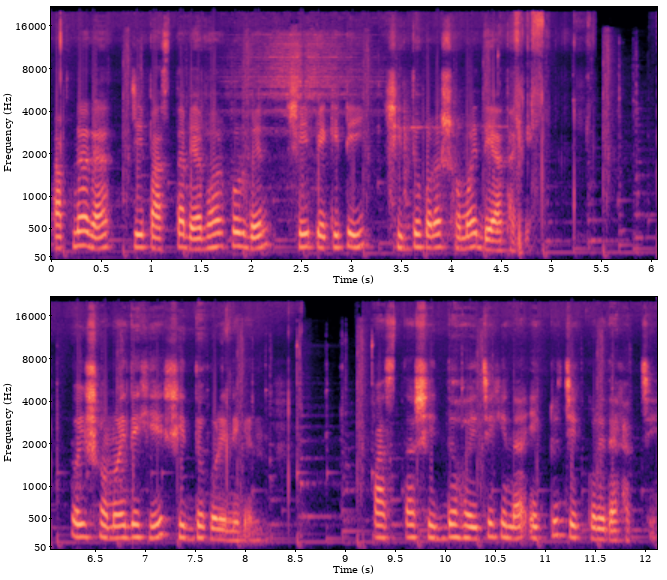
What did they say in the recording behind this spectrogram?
আপনারা যে পাস্তা ব্যবহার করবেন সেই প্যাকেটেই সিদ্ধ করার সময় দেয়া থাকে। ওই সময় দেখে সিদ্ধ করে নেবেন। পাস্তা সিদ্ধ হয়েছে কিনা একটু চেক করে দেখাচ্ছি।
